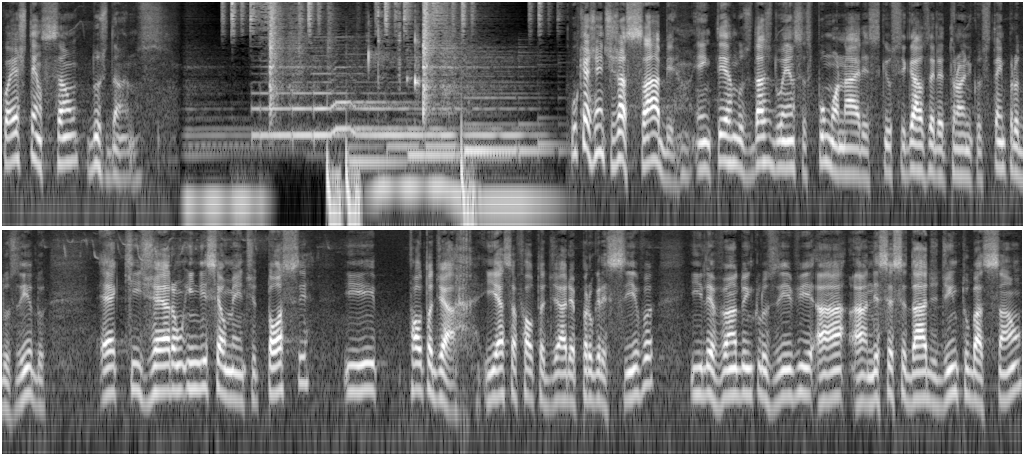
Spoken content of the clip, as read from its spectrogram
qual é a extensão dos danos. O que a gente já sabe em termos das doenças pulmonares que os cigarros eletrônicos têm produzido é que geram inicialmente tosse e falta de ar. E essa falta de ar é progressiva e levando inclusive à, necessidade de intubação,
